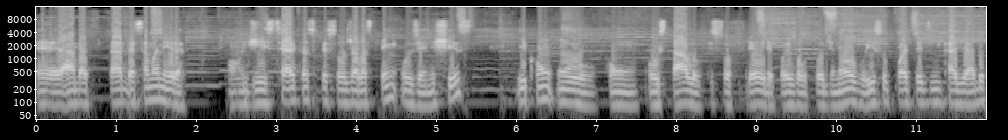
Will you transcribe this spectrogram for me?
é, adaptar dessa maneira, onde certas pessoas elas têm o GNX e com o, com o estalo que sofreu e depois voltou de novo, isso pode ter desencadeado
